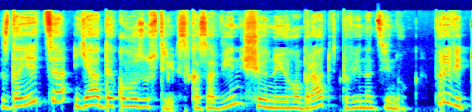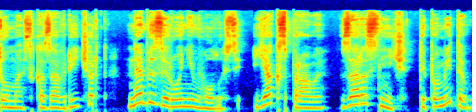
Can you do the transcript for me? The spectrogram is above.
Здається, я декого зустрів, сказав він, щойно його брат відповів на дзвінок. Привіт, Томе, сказав Річард, не без іронії в голосі. Як справи? Зараз ніч. Ти помітив?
